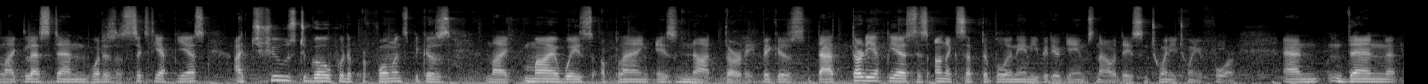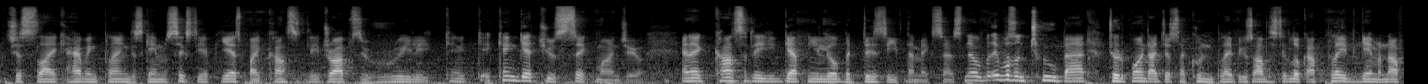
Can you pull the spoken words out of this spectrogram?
like less than what is it, 60 FPS. I choose to go for the performance because like my ways of playing is not 30 because that 30 FPS is unacceptable in any video games nowadays in 2024 and then just like having playing this game at 60 fps by constantly drops it really can can get you sick mind you. And it constantly get me a little bit dizzy if that makes sense. No but it wasn't too bad to the point i just i couldn't play because obviously look i played the game enough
